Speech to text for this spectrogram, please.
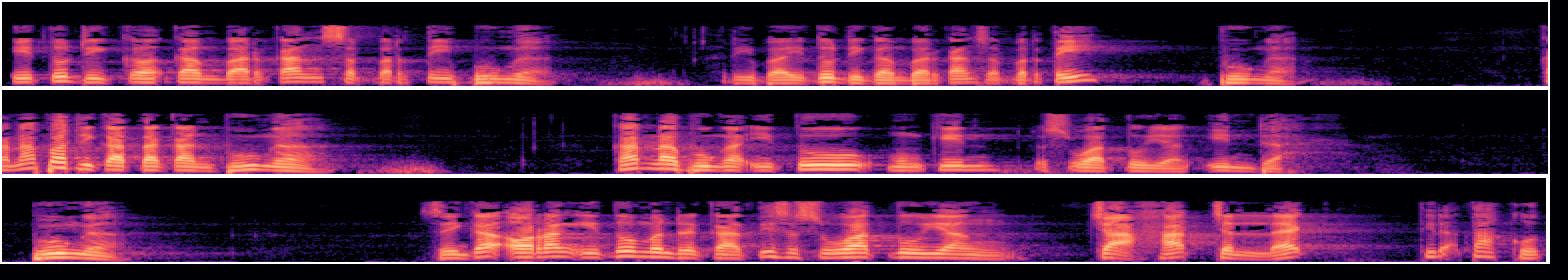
itu digambarkan seperti bunga. Riba itu digambarkan seperti bunga. Kenapa dikatakan bunga? Karena bunga itu mungkin sesuatu yang indah. Bunga. Sehingga orang itu mendekati sesuatu yang jahat, jelek, tidak takut.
